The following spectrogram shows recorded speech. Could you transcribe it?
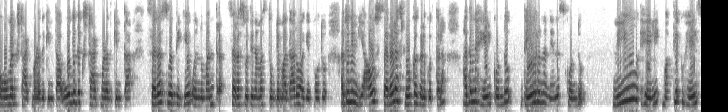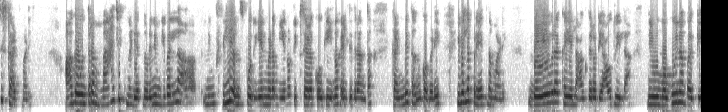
ಹೋಮ್ವರ್ಕ್ ಸ್ಟಾರ್ಟ್ ಮಾಡೋದಕ್ಕಿಂತ, ಓದೋದಕ್ ಸ್ಟಾರ್ಟ್ ಮಾಡೋದಕ್ಕಿಂತ ಸರಸ್ವತಿಗೆ ಒಂದು ಮಂತ್ರ. ಸರಸ್ವತಿ ನಮಸ್ತುಭ್ಯ ಮದಾರು ಆಗಿರ್ಬಹುದು ಅಥವಾ ನಿಮ್ಗೆ ಯಾವ ಸರಳ ಶ್ಲೋಕಗಳು ಗೊತ್ತಲ್ಲ, ಅದನ್ನ ಹೇಳ್ಕೊಂಡು ದೇವರನ್ನ ನೆನೆಸ್ಕೊಂಡು ನೀವು ಹೇಳಿ ಮಕ್ಳಿಗೂ ಹೇಳಿಸಿ ಸ್ಟಾರ್ಟ್ ಮಾಡಿ. ಆಗ ಒಂಥರ ಮ್ಯಾಜಿಕ್ ನಡೆಯತ್ ನೋಡಿ. ನಿಮ್ಗೆ ಇವೆಲ್ಲ, ನಿಮ್ಗೆ ಫಿಲ್ಲಿ ಅನ್ಸ್ಬೋದು. ಏನ್ ಮೇಡಮ್ ಏನೋ ಟಿಪ್ಸ್ ಹೇಳಕ್ ಹೋಗಿ, ಏನೋ ಹೇಳ್ತಿದ್ರ ಅಂತ ಖಂಡಿತ ಅನ್ಕೋಬೇಡಿ. ಇವೆಲ್ಲ ಪ್ರಯತ್ನ ಮಾಡಿ. ದೇವರ ಕೈಯಲ್ಲಿ ಆಗದಿರೋದು ಯಾವುದು ಇಲ್ಲ. ನೀವು ಮಗುವಿನ ಬಗ್ಗೆ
